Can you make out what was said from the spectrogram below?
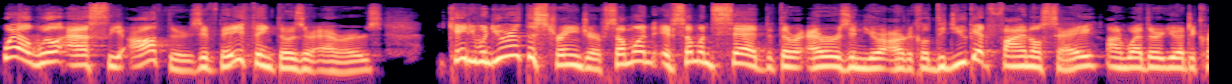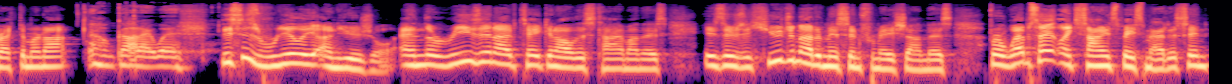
well, we'll ask the authors if they think those are errors. Katie, when you were at the Stranger, if someone if someone said that there were errors in your article, did you get final say on whether you had to correct them or not? Oh God, I wish. This is really unusual, and the reason I've taken all this time on this is there's a huge amount of misinformation on this. For a website like Science Based Medicine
